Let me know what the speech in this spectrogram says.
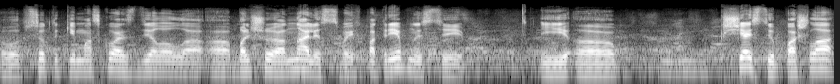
Вот. Все-таки Москва сделала э, большой анализ своих потребностей и, э, к счастью, пошла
